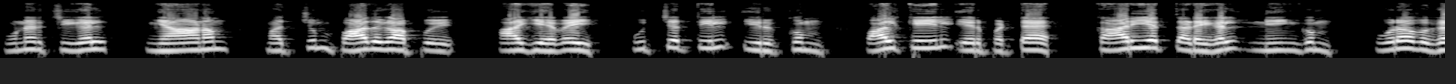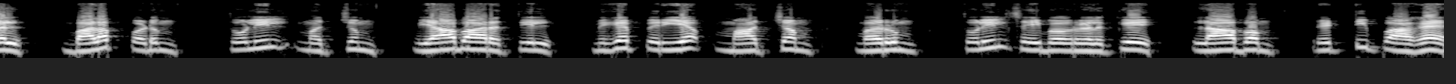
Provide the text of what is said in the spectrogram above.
உணர்ச்சிகள் ஞானம் மற்றும் பாதுகாப்பு ஆகியவை உச்சத்தில் இருக்கும். வாழ்க்கையில் ஏற்பட்ட காரியத்தடைகள் நீங்கும். உறவுகள் பலப்படும். தொழில் மற்றும் வியாபாரத்தில் மிகப்பெரிய மாற்றம் வரும். தொழில் செய்பவர்களுக்கு லாபம் ரெட்டிப்பாக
